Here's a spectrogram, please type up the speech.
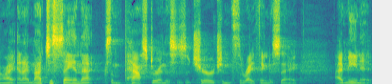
All right, and I'm not just saying that because I'm a pastor and this is a church and it's the right thing to say. I mean it.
